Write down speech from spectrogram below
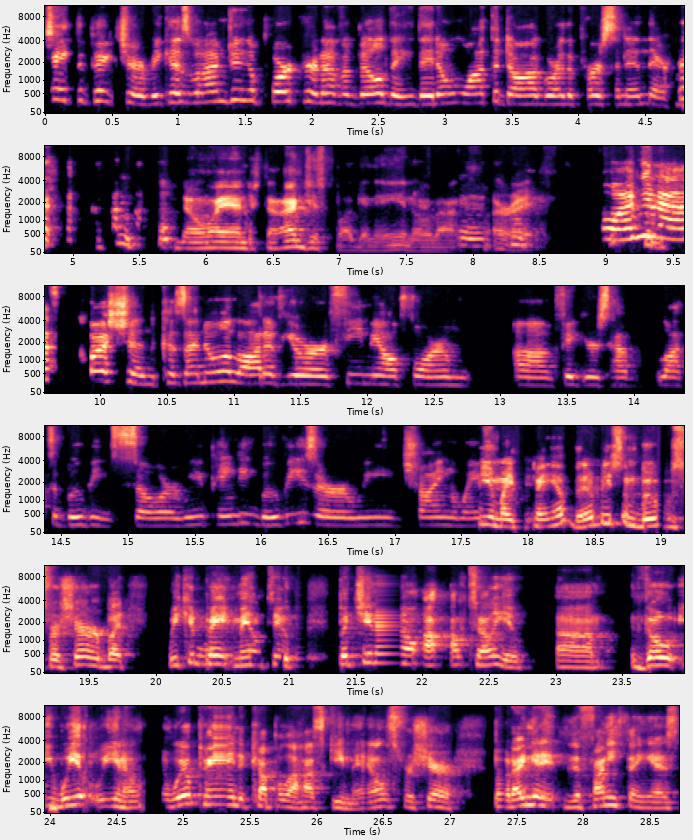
to take the picture because when I'm doing a portrait of a building, they don't want the dog or the person in there. no, I understand. I'm just bugging you. You know that. Mm-hmm. All right. Oh, I'm going to ask a question because I know a lot of your female form uh, figures have lots of boobies. So are we painting boobies or are we shying away? You might paint, there'll be some boobs for sure, but we can paint male too. But you know, I- will tell you, um, though we, you know, we'll paint a couple of husky males for sure. But I get the funny thing is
